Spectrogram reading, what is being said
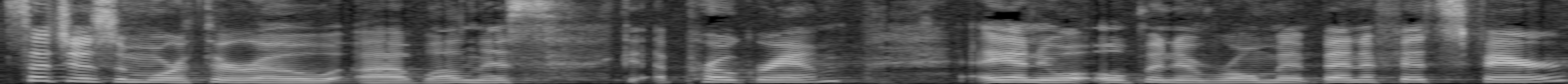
such as a more thorough uh, wellness program, annual open enrollment benefits fair,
